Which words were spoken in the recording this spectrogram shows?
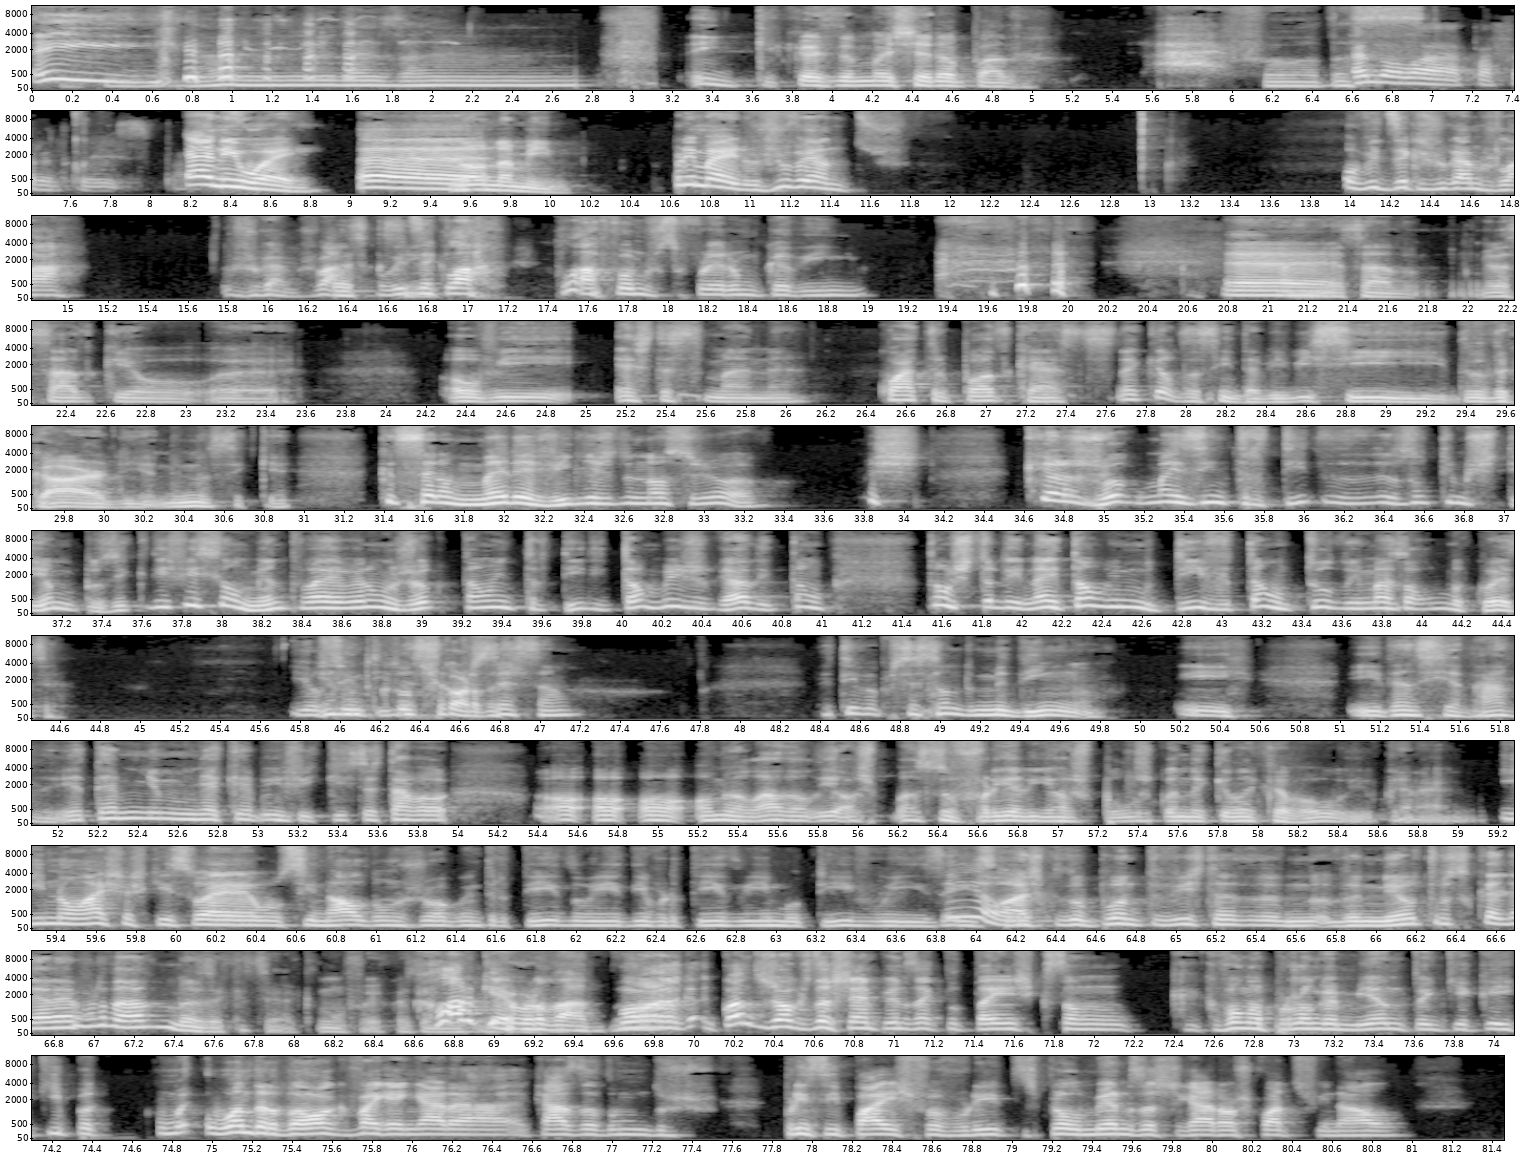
Ei! Ei, que coisa mais xaropada. Ai, foda-se. Anda lá para a frente com isso. pá. Anyway, eh, Não na mim. primeiro, Juventus. Ouvi dizer que jogámos lá. Jogamos, vá. Ouvi sim. dizer que lá, que lá fomos sofrer um bocadinho. Pá, Eh, engraçado, engraçado que eu eh, ouvi esta semana quatro podcasts, daqueles assim da BBC, do The Guardian e não sei o quê, que disseram maravilhas do nosso jogo. Mas que é o jogo mais entretido dos últimos tempos e que dificilmente vai haver um jogo tão entretido e tão bem jogado e tão, tão extraordinário, tão emotivo, tão tudo e mais alguma coisa. E eu, não sinto que tu discordas. percepção. Eu tive a percepção de medinho e, e de ansiedade. E até a minha mulher, que é benfiquista, estava ao, ao, ao, meu lado ali aos, a sofrer e aos pulos quando aquilo acabou. E o caralho. E não achas que isso é o sinal de um jogo entretido e divertido e emotivo? E, Sim, eu acho que do ponto de vista de, de neutro, se calhar é verdade, mas é que, dizer, que não foi coisa. Claro que é verdade. Porra, quantos jogos da Champions é que tu tens que, são, que, que vão a prolongamento em que a, equipa, uma- o underdog vai ganhar a casa de um dos principais favoritos, pelo menos a chegar aos quartos de final,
